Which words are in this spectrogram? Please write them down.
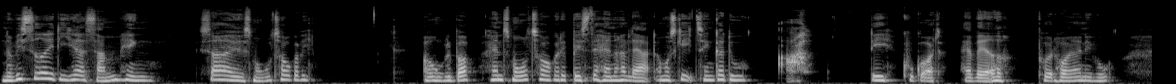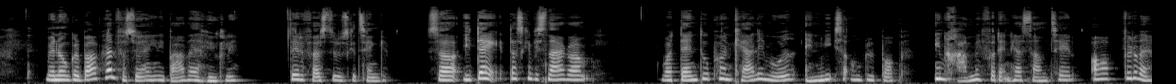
Når vi sidder i de her sammenhænge, så øh, smalltalker vi. Og onkel Bob, han smalltalker det bedste, han har lært, og måske tænker du, ah, det kunne godt have været på et højere niveau. Men onkel Bob, han forsøger egentlig bare at være hyggelig. Det er det første, du skal tænke. Så i dag, der skal vi snakke om, hvordan du på en kærlig måde anviser onkel Bob en ramme for den her samtale. Og ved du hvad?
